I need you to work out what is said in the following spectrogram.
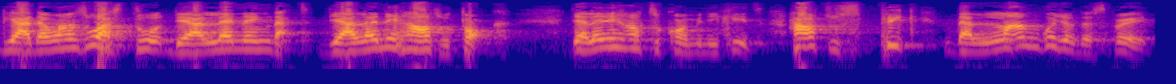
They are the ones who are still they are learning that. They are learning how to talk. They are learning how to communicate, how to speak the language of the spirit.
